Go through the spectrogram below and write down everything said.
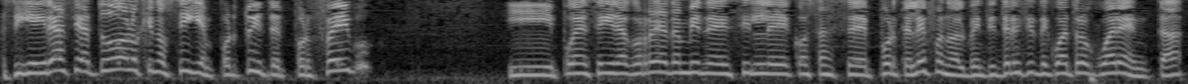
Así que gracias a todos los que nos siguen por Twitter, por Facebook. Y pueden seguir a Correa también y decirle cosas eh, por teléfono al 237440.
